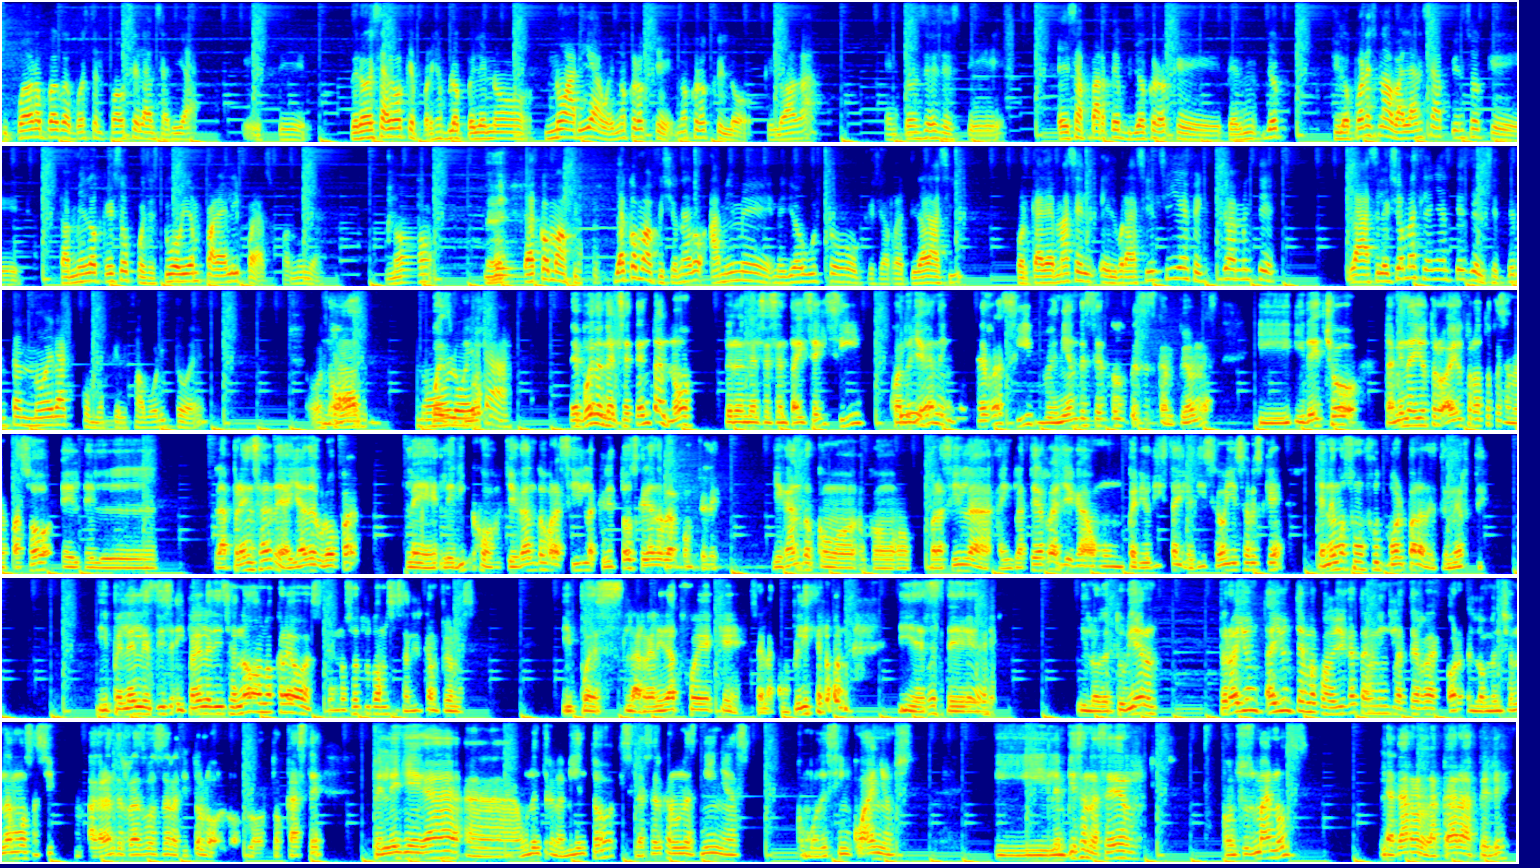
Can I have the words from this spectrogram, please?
Y puedo no puedo puesto el Cuau se lanzaría. Este, pero es algo que, por ejemplo, Pelé no, no haría, güey. No creo que, no creo que lo, que lo haga. Entonces, este, esa parte yo creo que, yo, si lo pones en una balanza, pienso que también lo que hizo, pues estuvo bien para él y para su familia, ¿no? ¿Eh? Ya, como, ya como aficionado, a mí me, dio gusto que se retirara así, porque además el, Brasil, sí, efectivamente, la selección brasileña antes del 70 no era como que el favorito, ¿eh? O no, sea, no pues, lo era. Eh, bueno, en el 70 no, pero en el 66 sí. Cuando llegan a Inglaterra sí, venían de ser dos veces campeones. Y, y de hecho, también hay otro, hay otro dato que se me pasó. El, el, la prensa de allá de Europa le, le dijo, llegando a Brasil, todos querían hablar con Pelé llegando como, como Brasil a, Inglaterra, llega un periodista y le dice, oye, ¿sabes qué? Tenemos un fútbol para detenerte. Y Pelé les dice, y Pelé le dice, no, no creo, este, nosotros vamos a salir campeones. Y pues la realidad fue que se la cumplieron y pues este y lo detuvieron. Pero hay un, hay un tema cuando llega también a Inglaterra, lo mencionamos así a grandes rasgos, hace ratito lo, lo tocaste, Pelé llega a un entrenamiento y se le acercan unas niñas como de 5 años y le empiezan a hacer con sus manos, le agarran la cara a Pelé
